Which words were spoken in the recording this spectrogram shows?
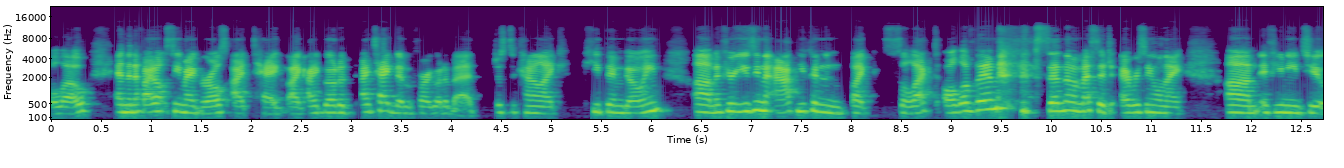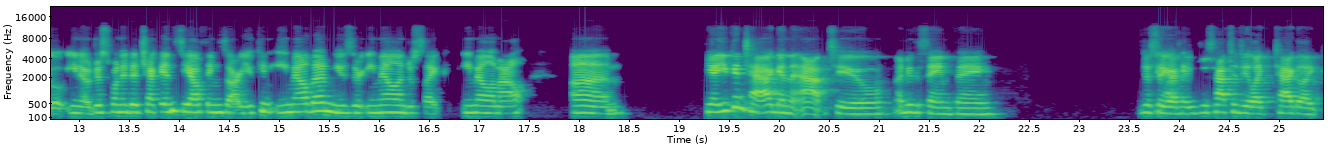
below. And then if I don't see my girls, I tag like I go to I tag them before I go to bed just to kind of like keep them going. Um, if you're using the app, you can like select all of them, send them a message every single night um, if you need to. You know, just wanted to check in, see how things are. You can email them, use their email, and just like email them out. Um, yeah, you can tag in the app too. I do the same thing. Just so yeah. you guys, you just have to do like tag like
